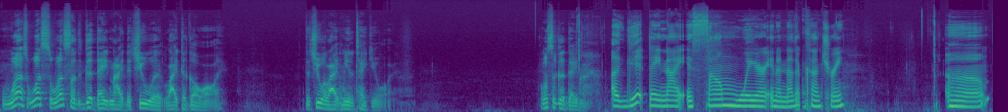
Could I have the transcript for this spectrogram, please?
What's what's what's a good date night that you would like to go on? That you would like me to take you on? What's a good date night? A good date night is somewhere in another country. Um,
